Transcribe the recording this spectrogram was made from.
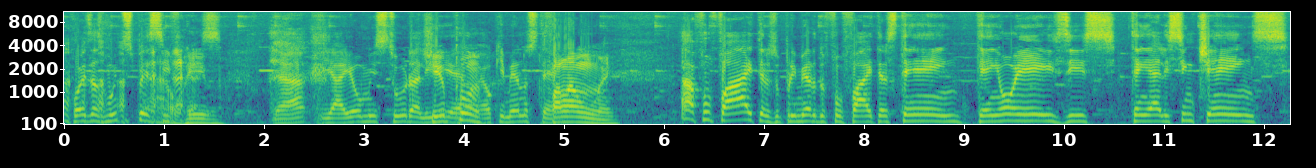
90. Coisas muito específicas. Horrível. né? E aí eu misturo ali, Tipo, é, é o que menos tem. Fala um aí. Ah, Foo Fighters, o primeiro do Foo Fighters tem, tem Oasis, tem Alice in Chains,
